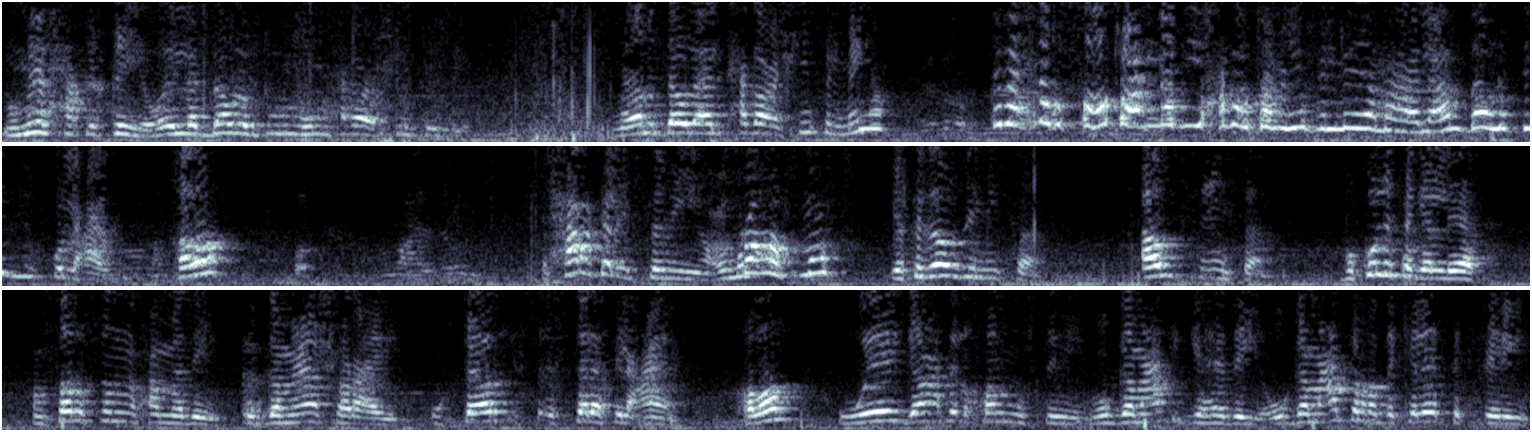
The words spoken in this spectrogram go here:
الأمية الحقيقية وإلا الدولة بتقول ان هم حاجة 20% ما دام الدولة قالت حاجة 20% يبقى إحنا بالصلاة على النبي حاجة و80% مع الان الدولة بتكذب كل حاجة خلاص؟ الحركة الإسلامية عمرها في مصر يتجاوز ال 100 سنة أو 90 سنة بكل تجلياتها. انصار السنة المحمدية والجمعيه الشرعية والتيار الس- السلفي العام. خلاص؟ وجماعة الإخوان المسلمين والجماعات الجهادية والجماعات الراديكالية التكفيرية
